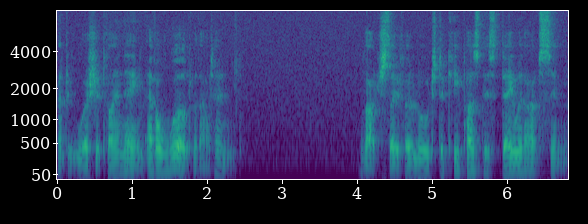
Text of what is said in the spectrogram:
and we worship thy name, ever world without end. Vouchsafe, O Lord, to keep us this day without sin.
